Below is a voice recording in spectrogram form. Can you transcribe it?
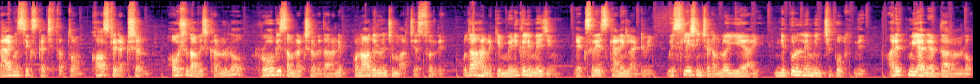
డయాగ్నోస్టిక్స్ ఖచ్చితత్వం కాస్ట్ రిడక్షన్ ఔషధ ఆవిష్కరణలో రోగి సంరక్షణ విధానాన్ని పునాదుల నుంచి మార్చేస్తుంది. ఉదాహరణకి మెడికల్ ఇమేజింగ్ ఎక్స్రే స్కానింగ్ లాంటివి విశ్లేషించడంలో ఏఐ నిపుణుల్ని మించిపోతుంది. అరిత్మియా నిర్ధారణలో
